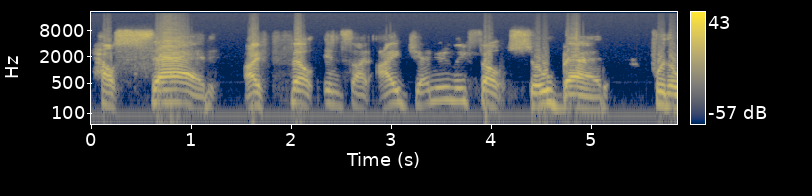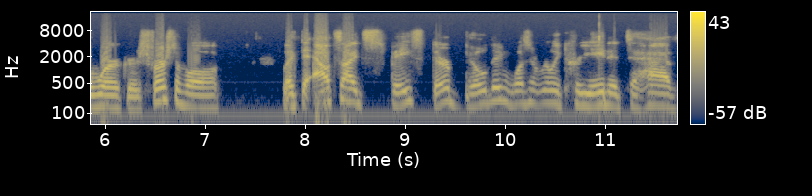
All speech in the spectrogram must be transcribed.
how sad I felt inside. I genuinely felt so bad for the workers. First of all, like the outside space they're building wasn't really created to have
